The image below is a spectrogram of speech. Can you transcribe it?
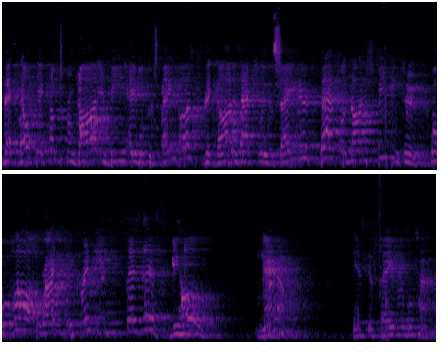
the help that comes from God in being able to save us, that God is actually the Savior, that's what God is speaking to. Well, Paul, writing to the Corinthians, says this Behold, now is the favorable time.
